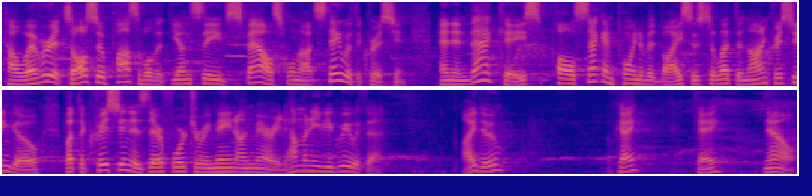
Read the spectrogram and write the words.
However, it's also possible that the unsaved spouse will not stay with the Christian. And in that case, Paul's second point of advice is to let the non Christian go, but the Christian is therefore to remain unmarried. How many of you agree with that? I do. Okay? Okay. Now,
